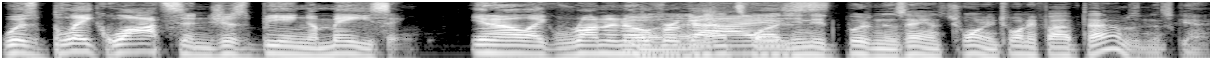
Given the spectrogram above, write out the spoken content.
was Blake Watson just being amazing. You know, like running over and guys. That's why you need to put in his hands 20, 25 times in this game.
